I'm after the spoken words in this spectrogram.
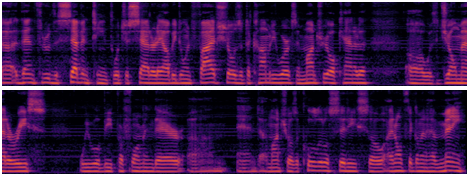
uh, then through the 17th, which is Saturday. I'll be doing five shows at the Comedy Works in Montreal, Canada, uh, with Joe Matarese. We will be performing there, um, and uh, Montreal's a cool little city, so I don't think I'm going to have many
